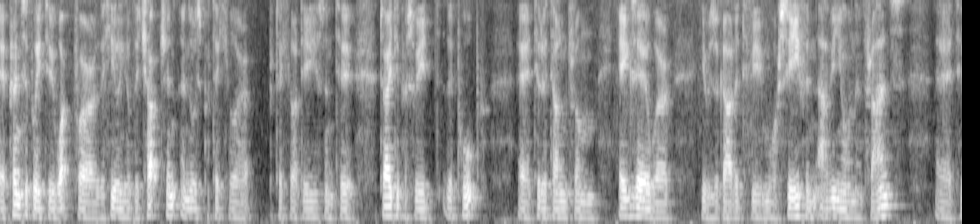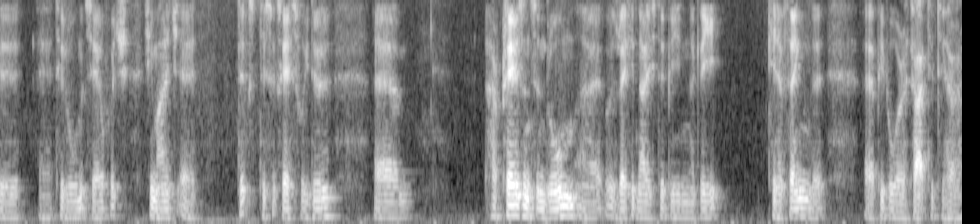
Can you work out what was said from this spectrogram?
uh, principally to work for the healing of the church in, in those particular particular days, and to try to persuade the Pope uh, to return from exile, where he was regarded to be more safe in Avignon in France, uh, to uh, to Rome itself, which she managed uh, to, to, successfully do. Um, her presence in Rome was recognised to be a great kind of thing that. Uh, people were attracted to her,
